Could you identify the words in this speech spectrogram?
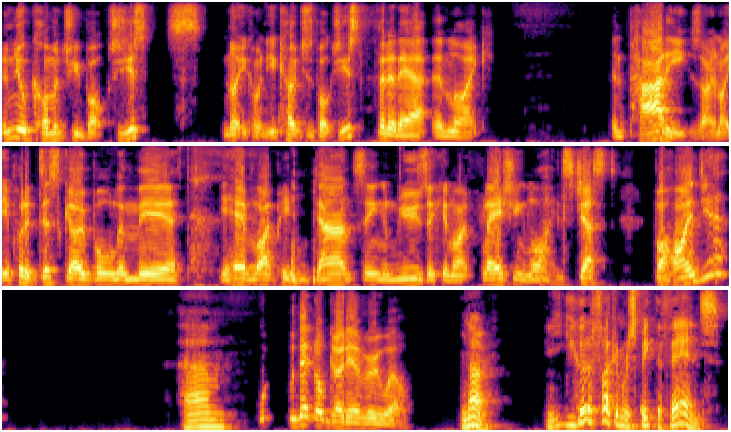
in your commentary box. You just not your commentary, your coach's box. You just fit it out in like in party zone. Like you put a disco ball in there. You have like people dancing and music and like flashing lights just behind you. Um, W- Would that not go down very well? no, you, you got to fucking respect the fans.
